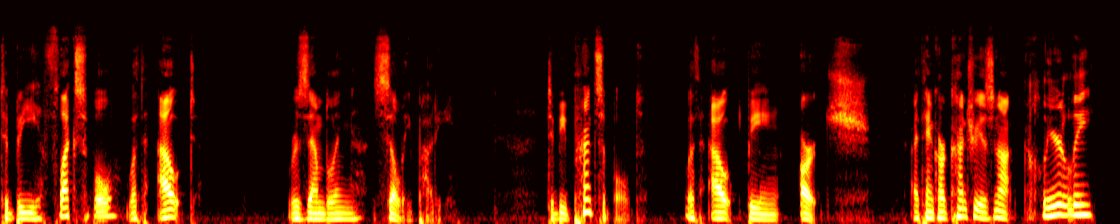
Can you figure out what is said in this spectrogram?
to be flexible without resembling silly putty, to be principled without being arch. I think our country is not clearly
